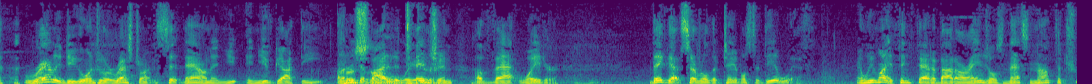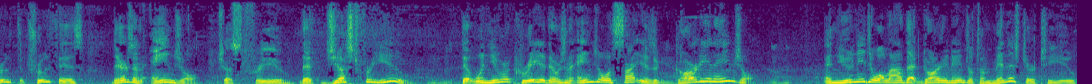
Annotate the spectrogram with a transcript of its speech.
rarely do you go into a restaurant and sit down and you and you've got the Personal undivided waiter. attention of that waiter they've got several other tables to deal with. And we might think that about our angels, and that's not the truth. The truth is there's an angel Just for you. that just for you. Mm-hmm. That when you were created, there was an angel assigned. There's a guardian angel, mm-hmm. and you need to allow that guardian angel to minister to you.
